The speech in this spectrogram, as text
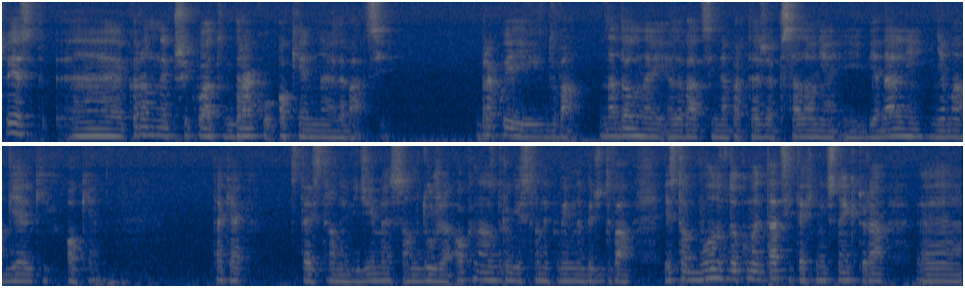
Tu jest e, koronny przykład braku okien na elewacji. Brakuje ich dwa. Na dolnej elewacji na parterze w salonie i w jadalni nie ma wielkich okien. Tak jak z tej strony widzimy, są duże okna, z drugiej strony powinny być dwa. Jest to błąd w dokumentacji technicznej, która e,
